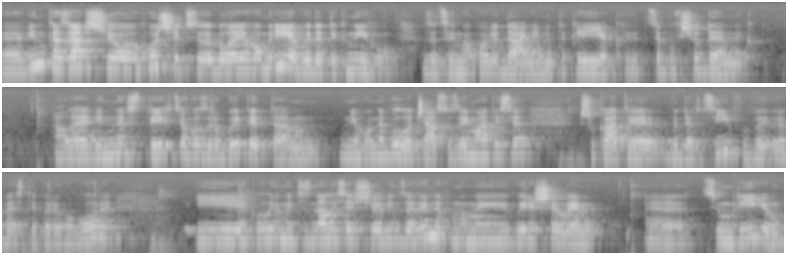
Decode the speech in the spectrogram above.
Е, Він казав, що хоче, це була його мрія видати книгу за цими оповіданнями, такий, як це був щоденник. Але він не встиг цього зробити, там в нього не було часу займатися, шукати видавців, ви- вести переговори. І коли ми дізналися, що він загинув, ми, вирішили е, цю мрію,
